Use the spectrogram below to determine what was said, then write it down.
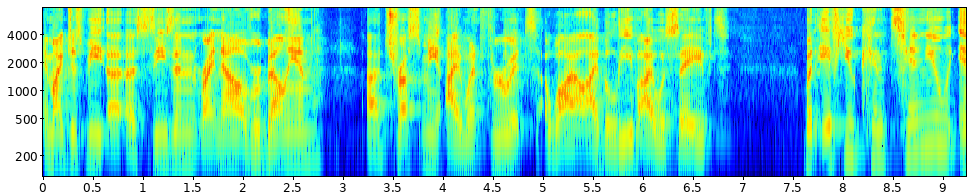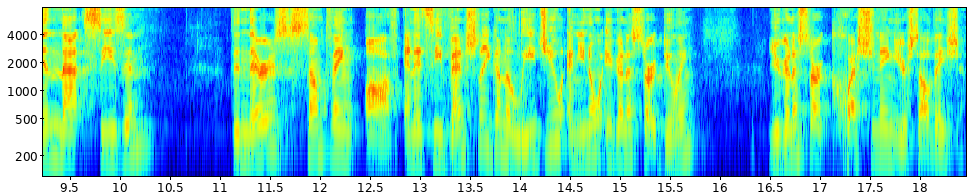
It might just be a, a season right now of rebellion. Uh, trust me, I went through it while I believe I was saved. But if you continue in that season, then there's something off, and it's eventually going to lead you. And you know what you're going to start doing? You're going to start questioning your salvation.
